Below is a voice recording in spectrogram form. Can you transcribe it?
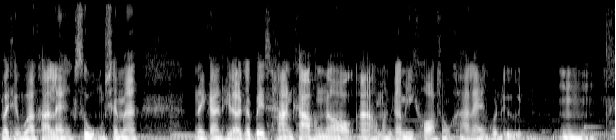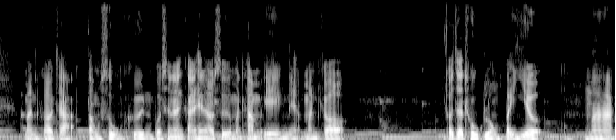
หมายถึงว่าค่าแรงสูงใช่ไหมในการที่เราจะไปทานข้าวข้างนอกอ่ามันก็มีคอสของค่าแรงคนอื่น อืมมันก็จะต้องสูงขึ้น เพราะฉะนั้นการที่เราซื้อมาทำเองเนี่ยมันก็ก็จะถูกลงไปเยอะมาก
